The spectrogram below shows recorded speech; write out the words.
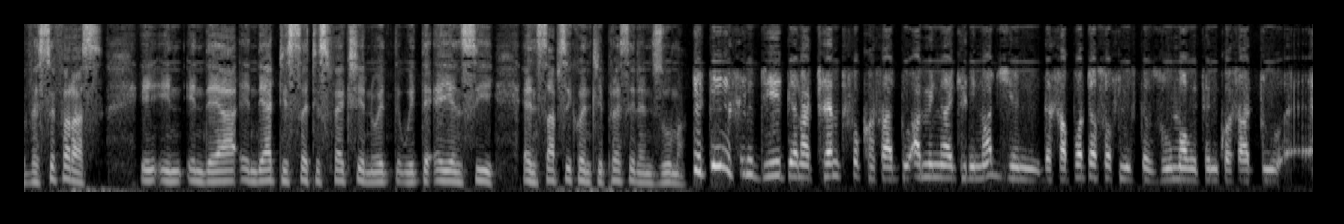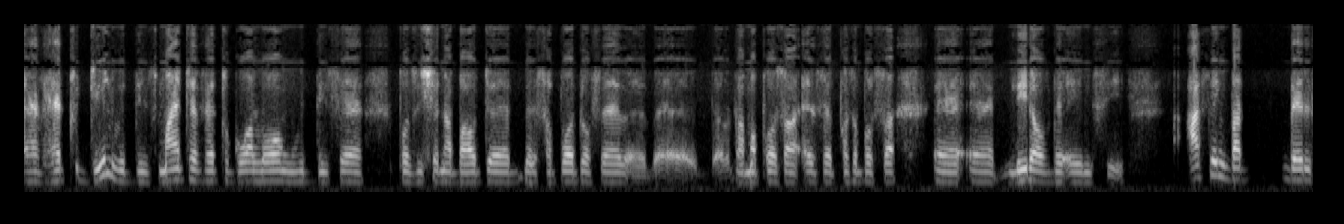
vociferous in, in, in, their in their dissatisfaction with with the ANC and subsequently President Zuma. It is indeed an attempt for COSATU. I mean, I can imagine the supporters of Mr. Zuma within COSATU have had to deal with this, might have had to go along with this uh, position about uh, the support of uh, uh Ramaphosa as a possible uh, uh, leader of the ANC. I think that there is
